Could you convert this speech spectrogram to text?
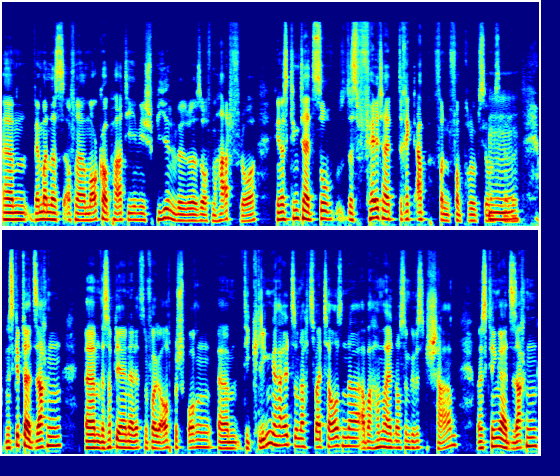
ähm, wenn man das auf einer Morecore-Party irgendwie spielen will oder so auf dem Hardfloor, ich finde, das klingt halt so, das fällt halt direkt ab von, vom Produktionslevel. Mhm. Und es gibt halt Sachen, ähm, das habt ihr ja in der letzten Folge auch besprochen, ähm, die klingen halt so nach 2000er, aber haben halt noch so einen gewissen Charme. Und es klingen halt Sachen,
